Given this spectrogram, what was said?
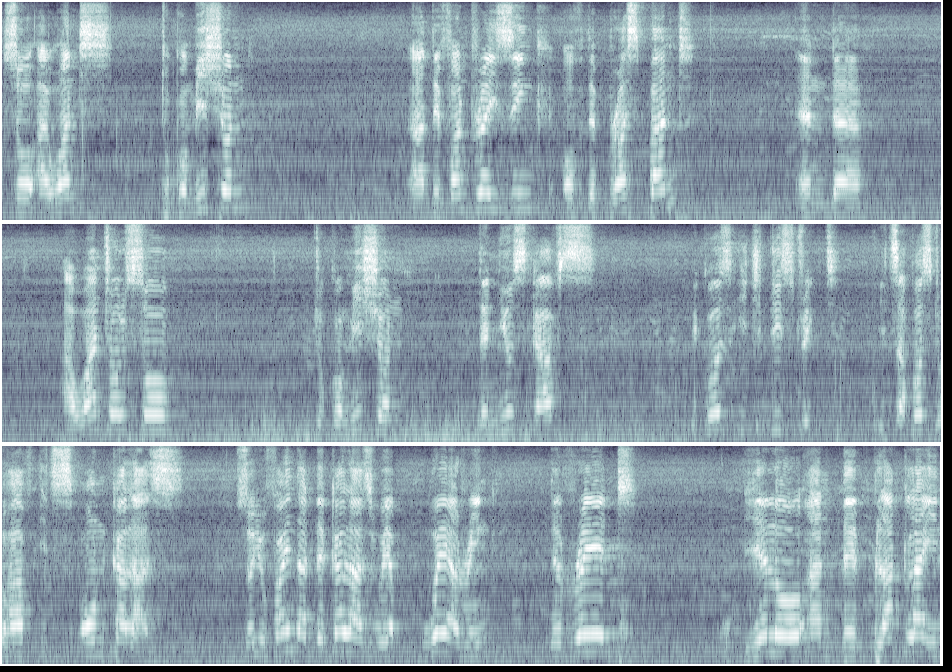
So I want to commission uh, the fundraising of the brass band and uh, I want also to commission the new scarves because each district it's supposed to have its own colors. So you find that the colors we are wearing, the red, yellow and the black line,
